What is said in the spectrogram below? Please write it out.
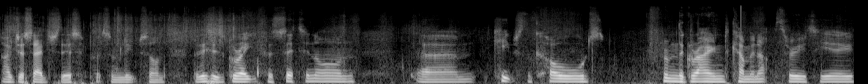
I've just edged this, put some loops on. But this is great for sitting on. Um, keeps the cold from the ground coming up through to you.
